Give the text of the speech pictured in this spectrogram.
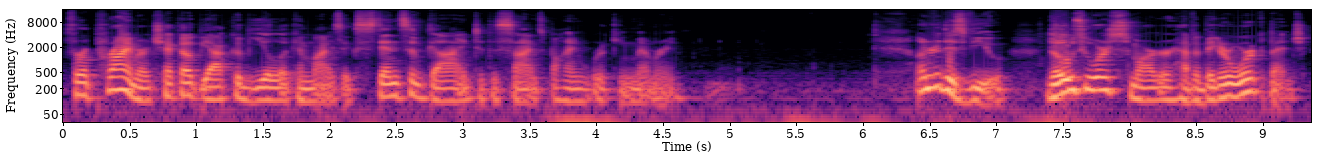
For a primer, check out Jakob Jelinek and Mai's extensive guide to the science behind working memory. Under this view, those who are smarter have a bigger workbench,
